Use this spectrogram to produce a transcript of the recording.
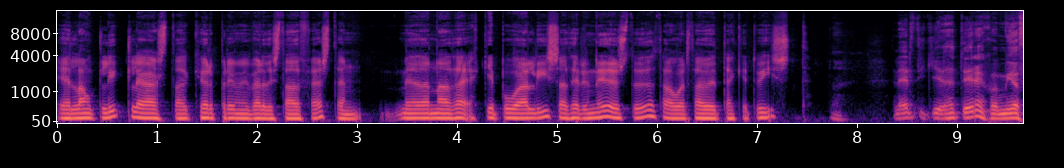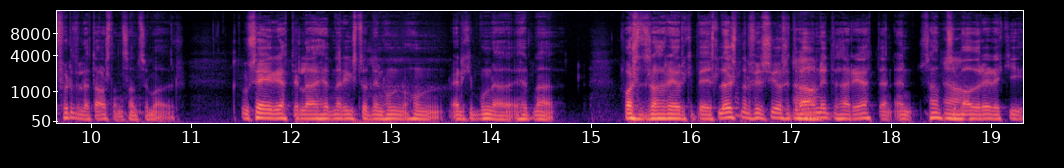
er langt líklegast að kjörbreymi verði staðfest en meðan að það ekki búið að lýsa þeirri niðurstuðu þá er það auðvitað ekkert víst. En er þetta ekki, þetta er eitthvað mjög förðulegt ástand samt sem aður Þú segir réttilega hérna ríkstjórnin hún, hún er ekki búin að hérna, fórstættisráður hefur ekki beðist lausnar fyrir síðan settur ániti, það er rétt en, en samt sem áður er ekki,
